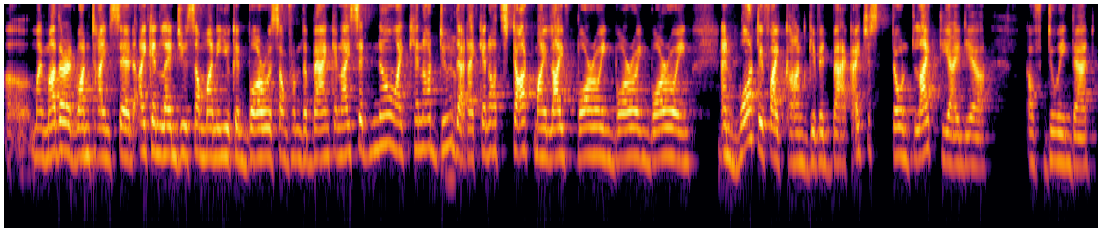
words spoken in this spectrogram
uh, my mother at one time said, I can lend you some money, you can borrow some from the bank. And I said, No, I cannot do yeah. that. I cannot start my life borrowing, borrowing, borrowing. And what if I can't give it back? I just don't like the idea of doing that.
